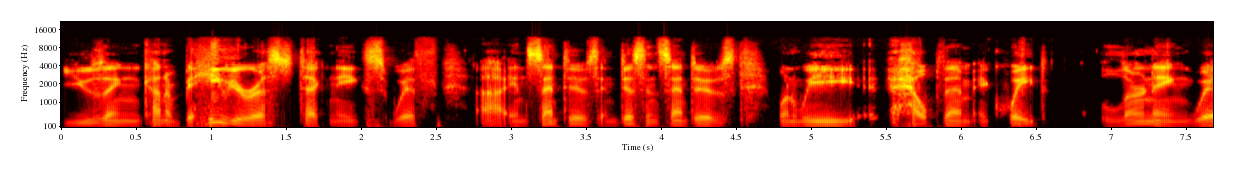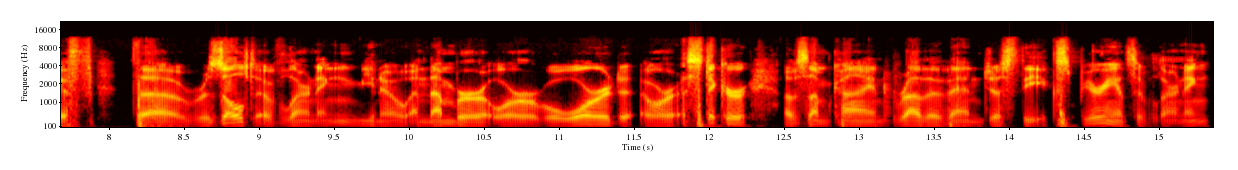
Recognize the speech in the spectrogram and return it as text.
using kind of behaviorist techniques with uh, incentives and disincentives, when we help them equate learning with the result of learning, you know, a number or a reward or a sticker of some kind rather than just the experience of learning,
